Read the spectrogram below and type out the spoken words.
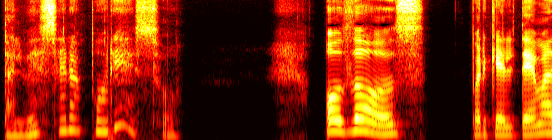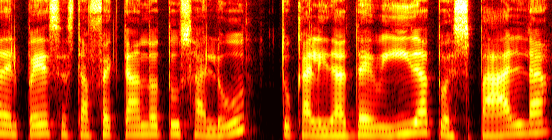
tal vez será por eso. O dos, porque el tema del peso está afectando tu salud, tu calidad de vida, tu espalda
